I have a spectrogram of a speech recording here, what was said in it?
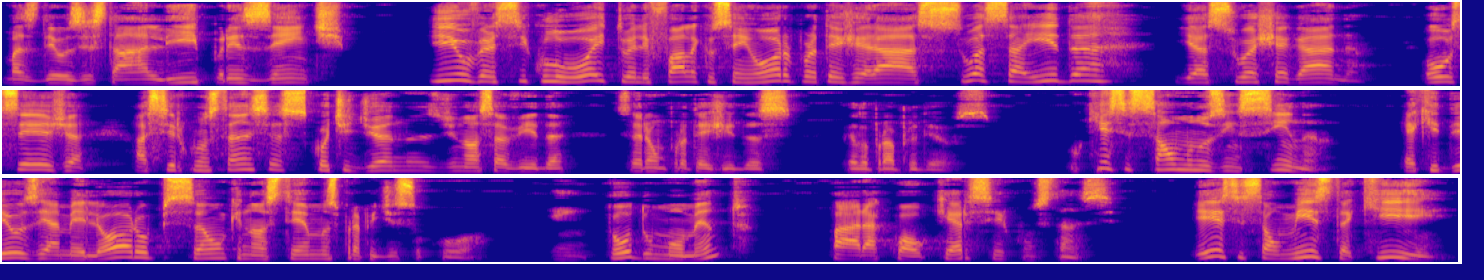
mas Deus está ali presente. E o versículo 8 ele fala que o Senhor protegerá a sua saída e a sua chegada, ou seja, as circunstâncias cotidianas de nossa vida serão protegidas pelo próprio Deus. O que esse salmo nos ensina é que Deus é a melhor opção que nós temos para pedir socorro, em todo momento, para qualquer circunstância. Esse salmista aqui,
